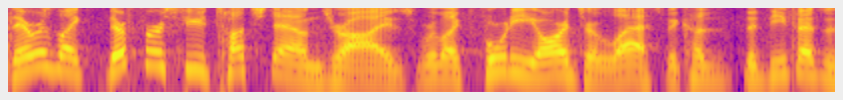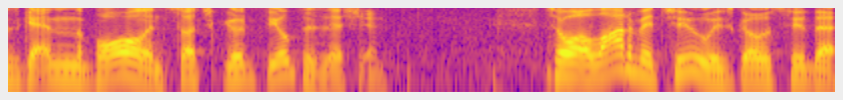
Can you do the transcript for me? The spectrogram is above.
there was like their first few touchdown drives were like 40 yards or less because the defense was getting the ball in such good field position. So a lot of it too is goes to the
